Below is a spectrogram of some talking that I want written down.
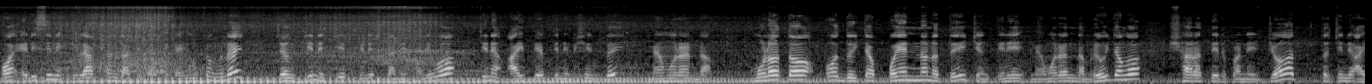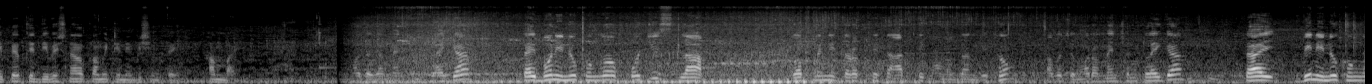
अ एडिसिनि इलेक्शन दाति दातिखाय हुन्थौँ हुनै जों चिनि चिफ मिनिस्टारनि सानिव चिनि आइपिएफ तिनि बिसिङतै मेमोरेन्डाम মূলত ও দুইটা পয়েন্ট নতেই চেং তিনি মেমোরেন্ডাম রেউ জঙ্গ সারা তিরপানি যত চিনি আইপিএফ তি ডিভিশনাল কমিটি নি বিসিংতে হামবাই other government employer তাই বনি নুখুঙ্গ পঁচিশ লাখ গভর্নমেন্টের তরফ থেকে আর্থিক অনুদান দিত অবশ্য মর মেনশন কলাইগা তাই বিনি নুখুঙ্গ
